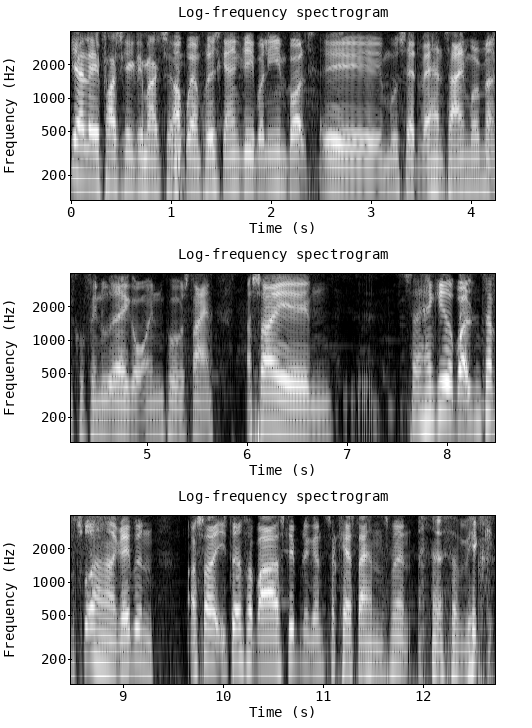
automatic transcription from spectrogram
Jeg lagde faktisk ikke lige mærke til Og. Brian Priske angriber lige en bold, øh, modsat hvad hans egen målmand kunne finde ud af i går inde på stregen. Og så, øh, så han griber bolden, så fortryder han, at han har grebet den. Og så i stedet for bare at slippe den igen, så kaster han den simpelthen altså væk.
